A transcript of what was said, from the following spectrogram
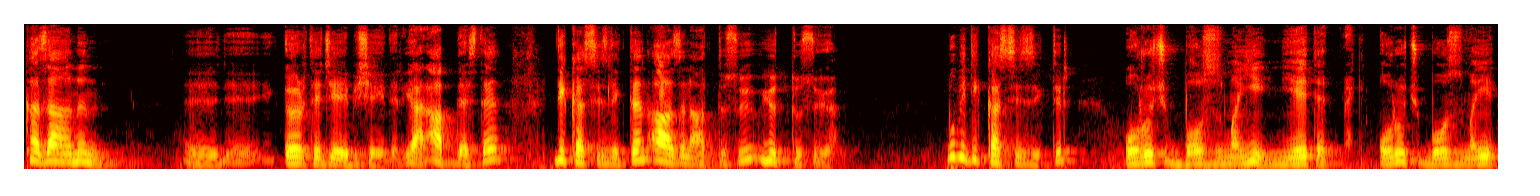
kazanın e, e, örteceği bir şeydir. Yani abdeste dikkatsizlikten ağzına attı suyu, yuttu suyu. Bu bir dikkatsizliktir. Oruç bozmayı niyet etmek, oruç bozmayı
